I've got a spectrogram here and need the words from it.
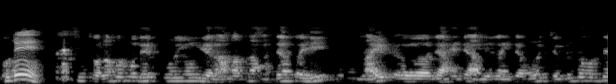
कुठे सोलापूरमध्ये पूर येऊन गेला मात्र अद्यापही लाइट जे आहे ते आलेली नाही त्यामुळे जनरेटरवरती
